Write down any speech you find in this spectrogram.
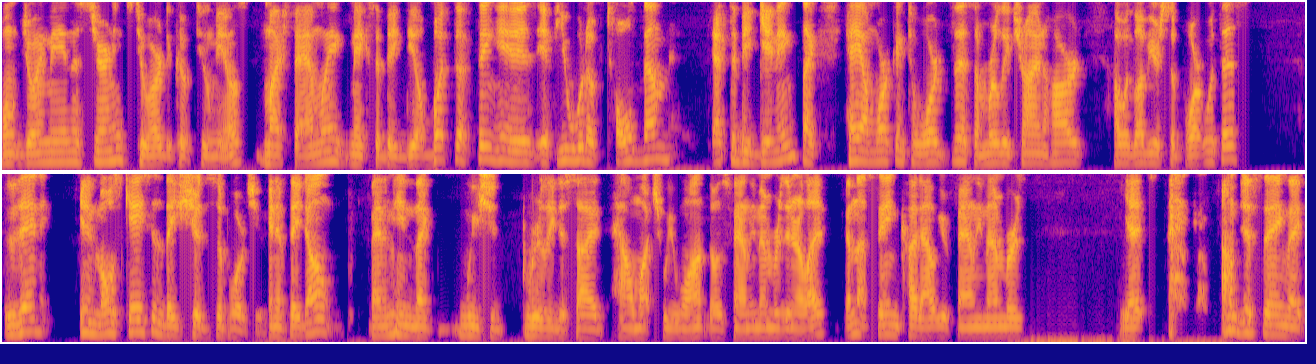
won't join me in this journey. It's too hard to cook two meals. My family makes a big deal. But the thing is, if you would have told them at the beginning, like, hey, I'm working towards this, I'm really trying hard, I would love your support with this, then in most cases, they should support you. And if they don't, I mean, like, we should really decide how much we want those family members in our life. I'm not saying cut out your family members yet. I'm just saying that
